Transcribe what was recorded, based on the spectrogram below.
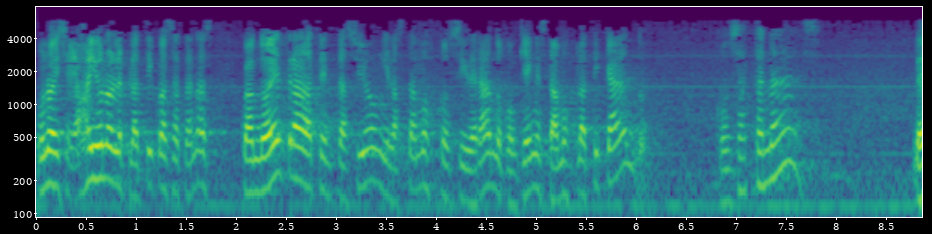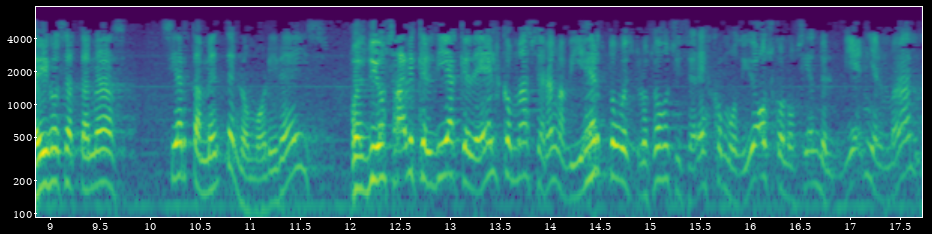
Uno dice, ay, yo no le platico a Satanás. Cuando entra la tentación y la estamos considerando, ¿con quién estamos platicando? Con Satanás. Le dijo Satanás, ciertamente no moriréis. Pues Dios sabe que el día que de Él comas serán abiertos vuestros ojos y seréis como Dios, conociendo el bien y el mal.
